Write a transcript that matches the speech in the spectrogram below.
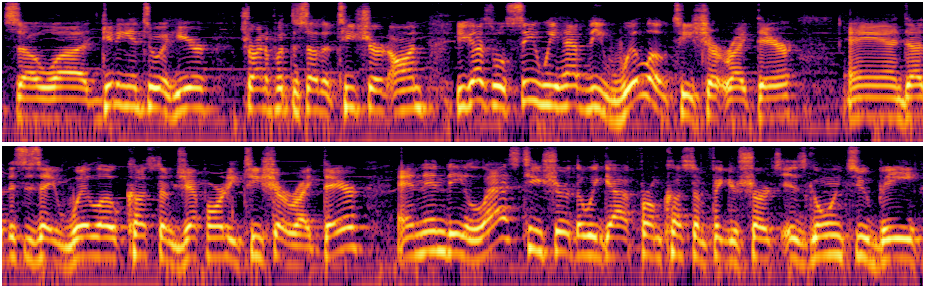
So uh, getting into it here, trying to put this other t-shirt on. You guys will see we have the Willow t-shirt right there. And uh, this is a Willow custom Jeff Hardy t-shirt right there. And then the last t-shirt that we got from Custom Figure Shirts is going to be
